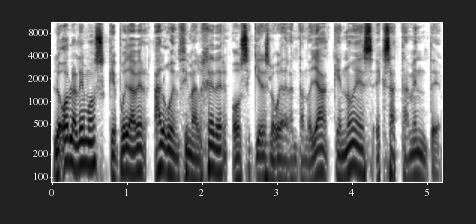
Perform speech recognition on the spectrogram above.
Luego hablaremos que puede haber algo encima del header, o si quieres lo voy adelantando ya, que no es exactamente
